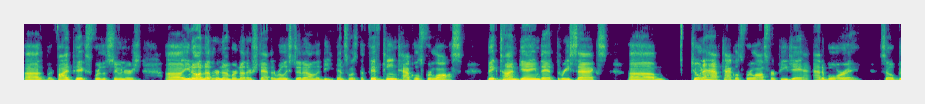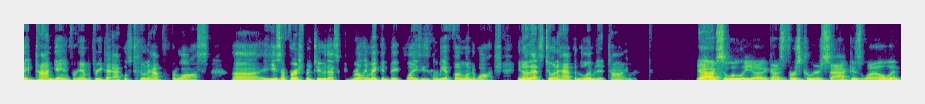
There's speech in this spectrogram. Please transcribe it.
Uh, but five picks for the Sooners. Uh, you know, another number, another stat that really stood out on the defense was the 15 tackles for loss. Big time game. They had three sacks, um, two and a half tackles for loss for PJ Adebawore. So big time game for him. Three tackles, two and a half for loss. Uh, he's a freshman too. That's really making big plays. He's going to be a fun one to watch. You know, that's two and a half in limited time. Yeah, absolutely. Uh, got his first career sack as well, and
